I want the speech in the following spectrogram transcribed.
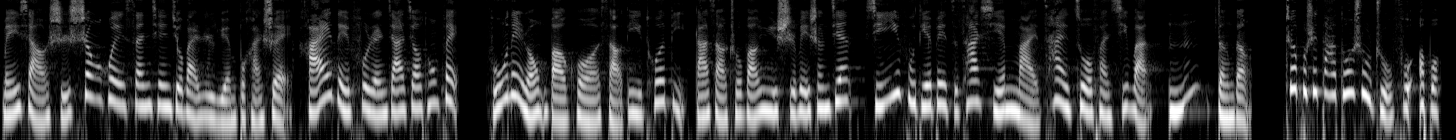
每小时盛会三千九百日元不含税，还得付人家交通费。服务内容包括扫地、拖地、打扫厨房、浴室、卫生间、洗衣服、叠被子、擦鞋、买菜、做饭、洗碗，嗯，等等。这不是大多数主妇哦，不，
